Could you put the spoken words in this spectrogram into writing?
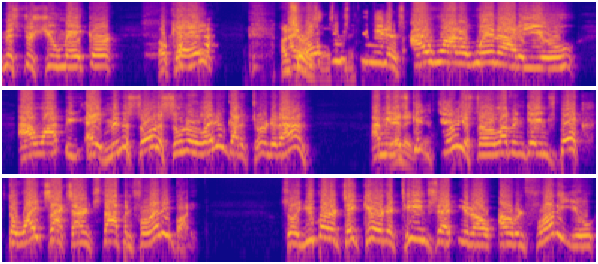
Mr. Shoemaker. Okay? I'm sure I hope you see this. I want a win out of you. I want me. Hey, Minnesota, sooner or later, got to turn it on. I mean, Yeah, it's getting serious. They're 11 games back. The White Sox aren't stopping for anybody. So you better take care of the teams that you know are in front of you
